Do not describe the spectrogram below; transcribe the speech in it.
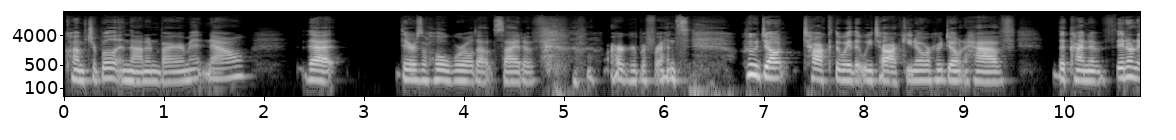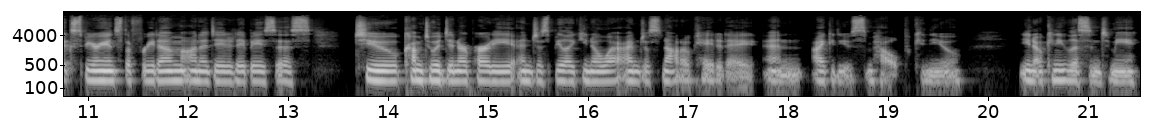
comfortable in that environment now that there's a whole world outside of our group of friends who don't talk the way that we talk you know or who don't have the kind of they don't experience the freedom on a day-to-day basis to come to a dinner party and just be like, you know what, I'm just not okay today and I could use some help. Can you, you know, can you listen to me?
